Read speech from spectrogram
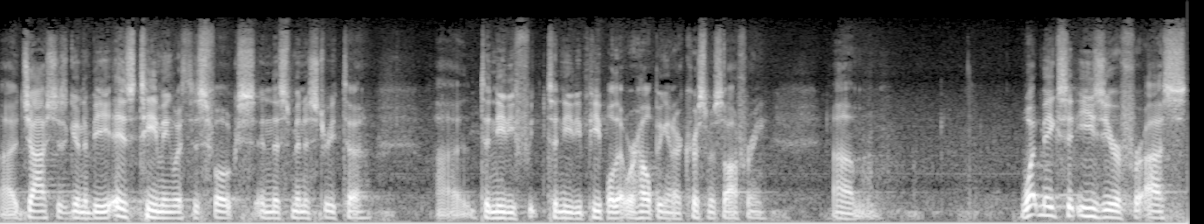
Uh, Josh is going to be, is teaming with his folks in this ministry to, uh, to, needy, to needy people that we're helping in our Christmas offering. Um, what makes it easier for us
